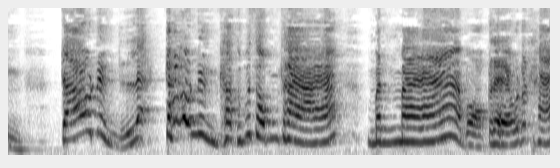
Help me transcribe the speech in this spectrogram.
91 และ 91 ค่ะ คุณผู้ชมค่ะ มันมาบอกแล้วนะคะ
